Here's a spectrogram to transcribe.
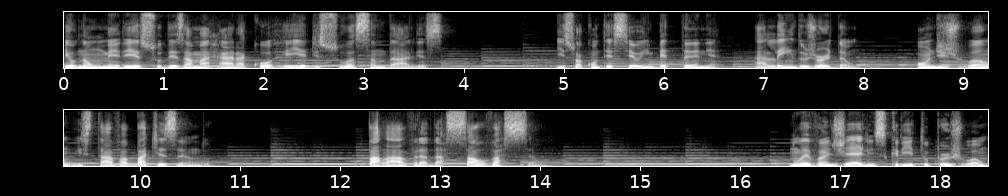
Eu não mereço desamarrar a correia de suas sandálias. Isso aconteceu em Betânia, além do Jordão onde João estava batizando. Palavra da Salvação. No Evangelho escrito por João,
